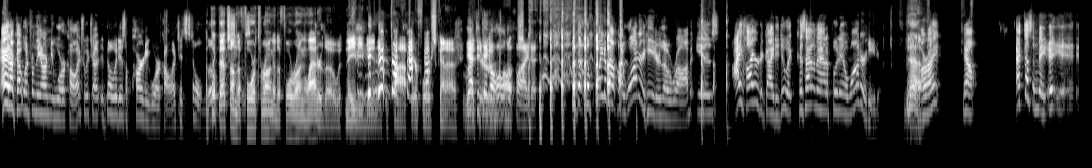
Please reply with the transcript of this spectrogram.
And I've got one from the Army War College, which, uh, though it is a party war college, it's still. I think that's on the fourth rung of the four rung ladder, though, with Navy being at the top, Air Force kind of. You have to dig a hole to find it. the, the point about my water heater, though, Rob, is I hired a guy to do it because I don't know how to put in a water heater. Yeah. All right. Now, that doesn't make eh, eh, eh,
